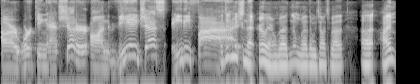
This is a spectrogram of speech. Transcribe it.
are working at Shudder on VHS 85. I did mention that earlier. I'm glad. I'm glad that we talked about it. Uh, I'm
